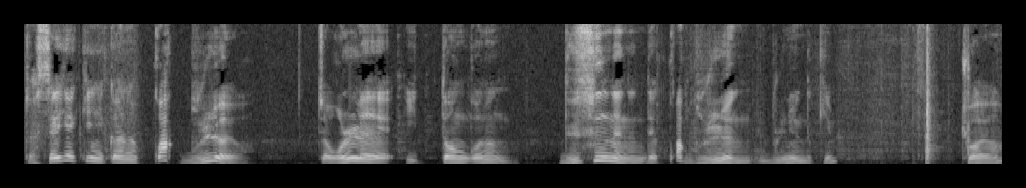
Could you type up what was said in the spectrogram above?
자 세게 끼니까는 꽉 물려요. 자 원래 있던 거는 느슨했는데 꽉 물려 물리는 느낌. 좋아요.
